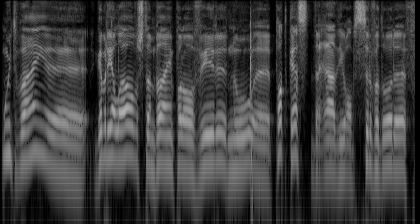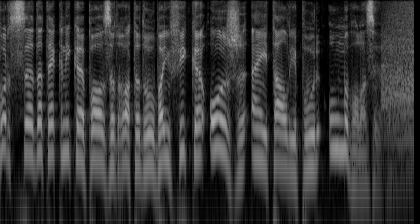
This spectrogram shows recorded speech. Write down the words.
Muito bem, uh, Gabriel Alves também para ouvir no uh, podcast da Rádio Observadora Força da Técnica após a derrota do Benfica hoje em Itália por uma bola a zero.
